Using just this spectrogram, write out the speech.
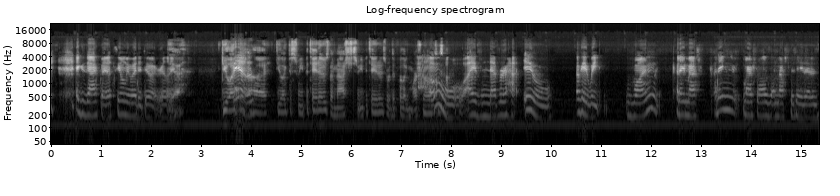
it. exactly. That's the only way to do it, really. Yeah. Do you like Yeah, the, uh, do you like the sweet potatoes, the mashed sweet potatoes, where they put like marshmallows? Oh, I've never had. Ew. Okay, wait. One, putting mash putting marshmallows on mashed potatoes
